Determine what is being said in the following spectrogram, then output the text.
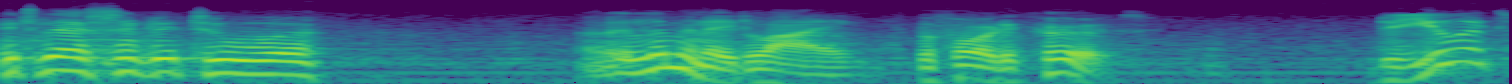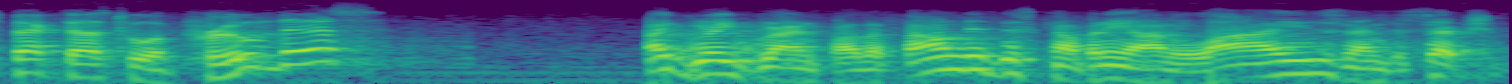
It's there simply to uh, eliminate lying before it occurs. Do you expect us to approve this? My great-grandfather founded this company on lies and deceptions.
